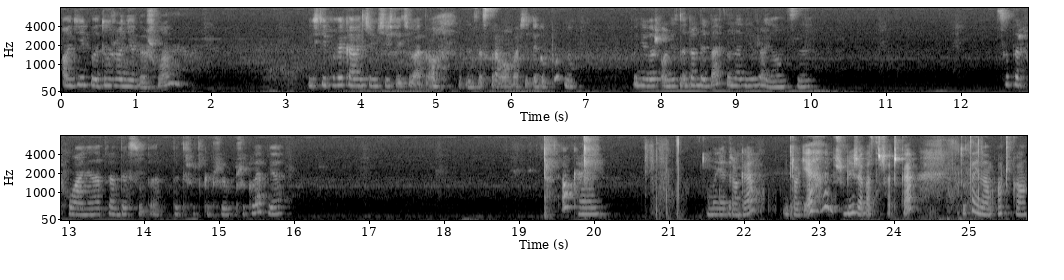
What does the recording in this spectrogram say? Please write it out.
O dziwo dużo nie wyszłam. Jeśli powieka będzie mi się świeciła, to za sprawą właśnie tego płynu, ponieważ on jest naprawdę bardzo nawilżający. Super wchłania, naprawdę super. Tutaj troszeczkę przy, przyklepię. Okej. Moje drogie, drogie, przybliżę Was troszeczkę. Tutaj mam oczko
